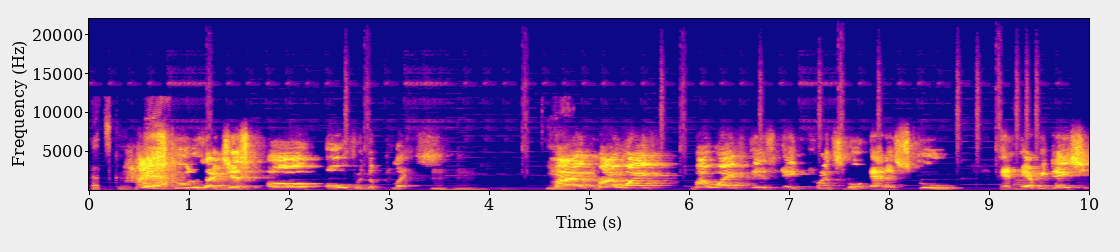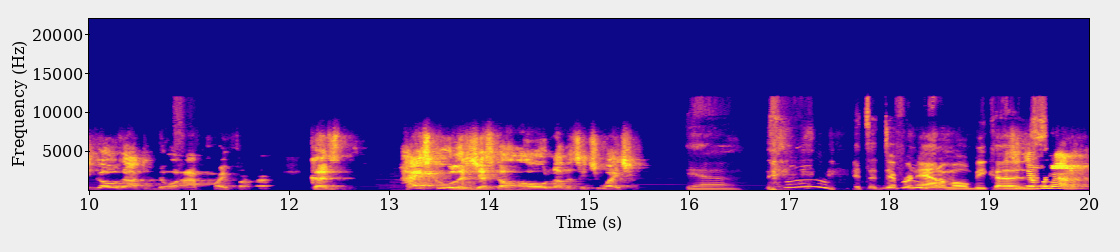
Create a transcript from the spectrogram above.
That's good. High Yeah. schoolers are just all over the place. hmm My my wife, my wife is a principal at a school, and Oh. every day she goes out the door, I pray for her. Because high school is just a whole nother situation. yeah. It's a different animal It's because a different animal.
